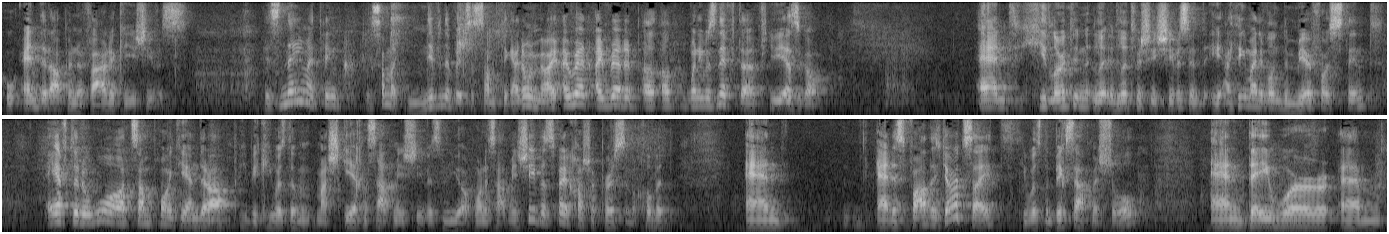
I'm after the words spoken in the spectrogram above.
who ended up in a Vardika yeshivas. His name, I think, was something like Nivnovitz or something. I don't remember. I, I read, I read it uh, uh, when he was Nifta a few years ago. And he learned in, in Litvish yeshivas, and I think he might have learned the Mir for a stint. After the war, at some point, he ended up, he, bec- he was the mashgiach in Satmar yeshivas in New York, one of Satmar yeshivas, very chashav person, mechubit. And at his father's yahrzeit, he was the big Satmar shul, and they were, um,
